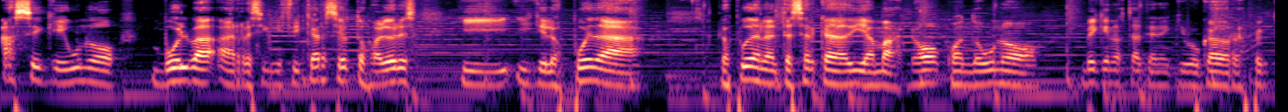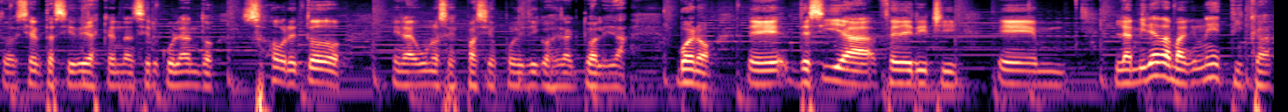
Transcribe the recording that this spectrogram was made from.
hace que uno vuelva a resignificar ciertos valores y, que los pueda, los pueda enaltecer cada día más, ¿no? Cuando uno ve que no está tan equivocado respecto de ciertas ideas que andan circulando, sobre todo en algunos espacios políticos de la actualidad. Bueno, eh, decía Federici, eh, la mirada magnética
